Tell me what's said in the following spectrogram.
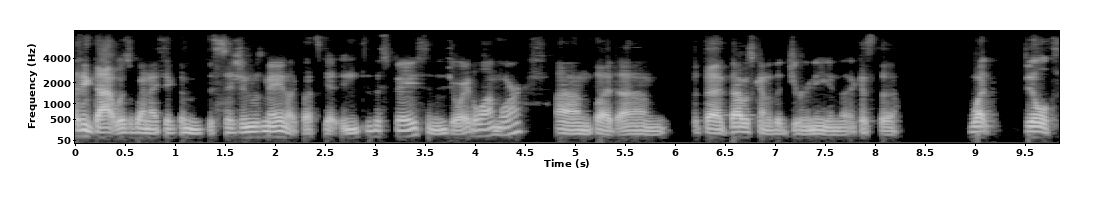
I think that was when I think the decision was made. Like, let's get into the space and enjoy it a lot more. Um, but um, but that that was kind of the journey and I guess the what built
